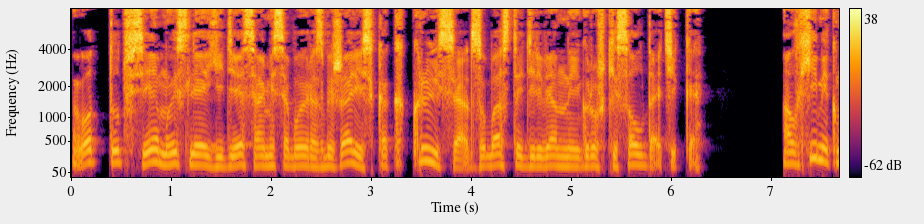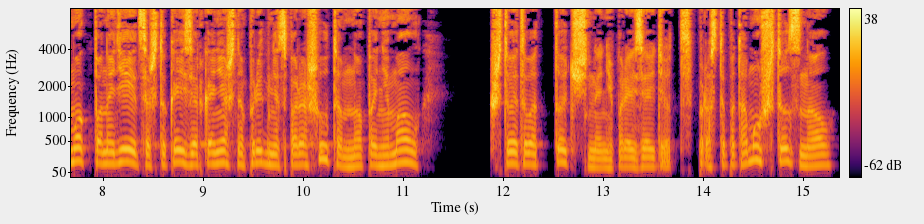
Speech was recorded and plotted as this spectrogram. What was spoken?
Вот тут все мысли о еде сами собой разбежались, как крысы от зубастой деревянной игрушки солдатика. Алхимик мог понадеяться, что Кейзер, конечно, прыгнет с парашютом, но понимал, что этого точно не произойдет, просто потому, что знал.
